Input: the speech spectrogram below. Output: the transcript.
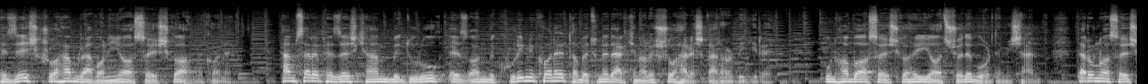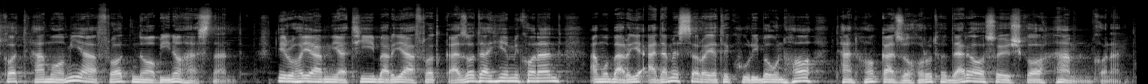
پزشک رو هم روانی آسایشگاه می‌کنه. همسر پزشک هم به دروغ اذعان به کوری می‌کنه تا بتونه در کنار شوهرش قرار بگیره. اونها به آسایشگاه یاد شده برده میشن. در اون آسایشگاه تمامی افراد نابینا هستند. نیروهای امنیتی برای افراد غذا تهیه می کنند اما برای عدم سرایت کوری به اونها تنها غذاها رو تا در آسایشگاه هم می کنند.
